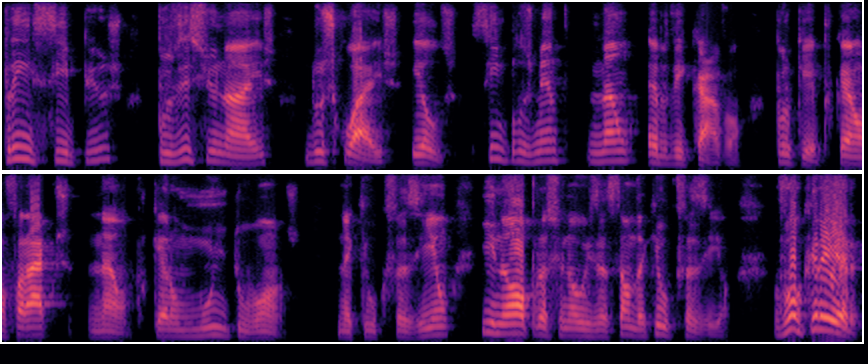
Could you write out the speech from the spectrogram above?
princípios posicionais dos quais eles simplesmente não abdicavam. Porquê? Porque eram fracos? Não, porque eram muito bons naquilo que faziam e na operacionalização daquilo que faziam. Vou querer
